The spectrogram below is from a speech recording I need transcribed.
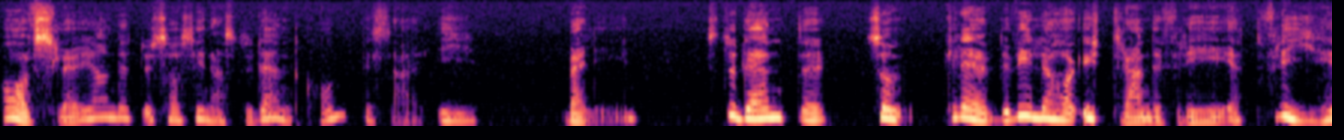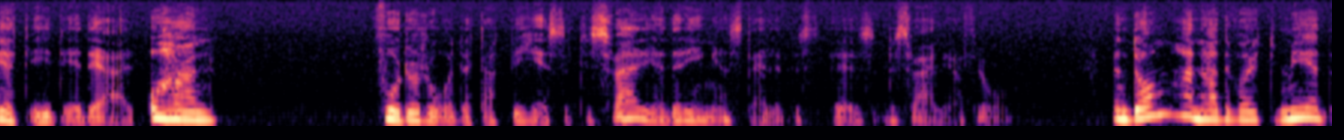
avslöjandet av sina studentkompisar i Berlin. Studenter som krävde, ville ha yttrandefrihet, frihet i DDR. Och han får då rådet att bege sig till Sverige där ingen ställer eh, besvärliga frågor. Men de han hade varit med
